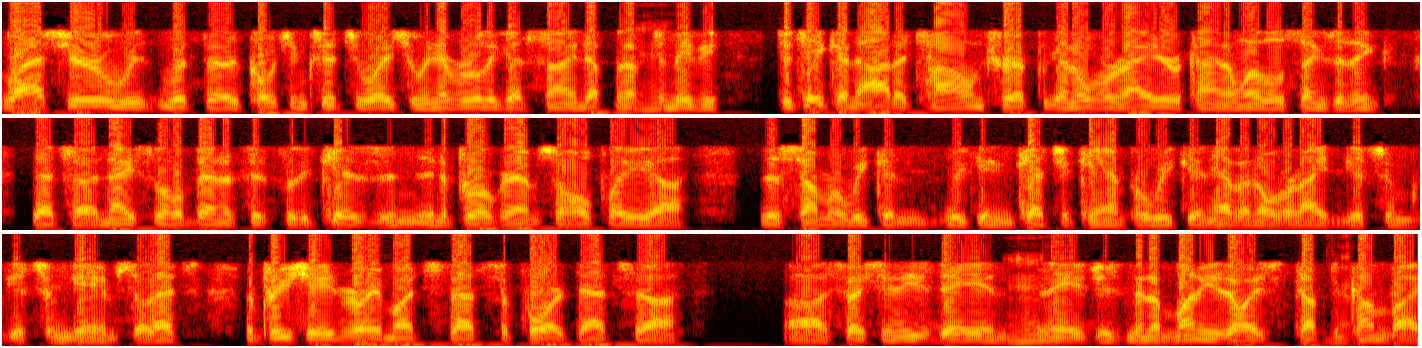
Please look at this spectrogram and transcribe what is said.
last year with, with the coaching situation, we never really got signed up enough mm-hmm. to maybe to take an out of town trip, an overnighter, kind of one of those things. I think that's a nice little benefit for the kids in, in the program. So hopefully. Uh, this summer we can we can catch a camp or we can have an overnight and get some get some games. So that's appreciate very much that support. That's uh, uh, especially these day and, mm-hmm. ages. money is always tough to come by,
